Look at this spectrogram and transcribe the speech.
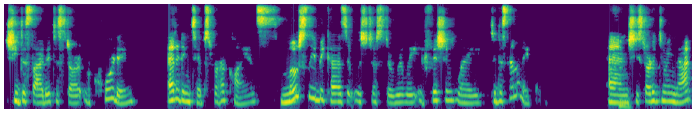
she decided to start recording editing tips for her clients, mostly because it was just a really efficient way to disseminate them. And hmm. she started doing that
